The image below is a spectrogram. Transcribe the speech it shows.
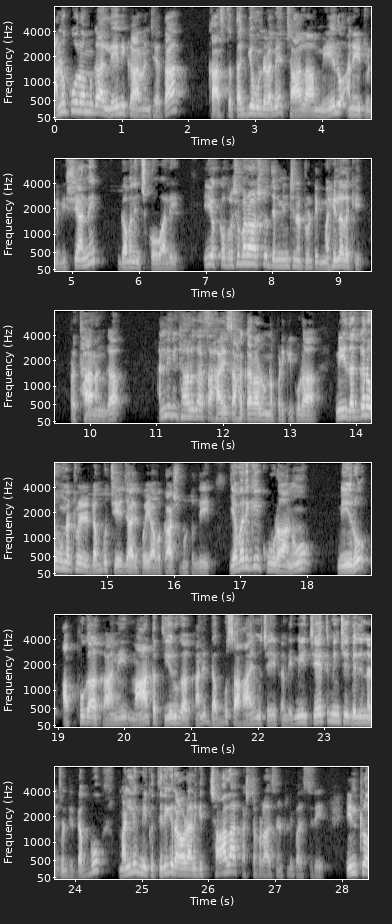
అనుకూలంగా లేని కారణం చేత కాస్త తగ్గి ఉండడమే చాలా మేలు అనేటువంటి విషయాన్ని గమనించుకోవాలి. ఈ యొక్క వృషభ రాశిలో జన్మించినటువంటి మహిళలకి ప్రధానంగా అన్ని విధాలుగా సహాయ సహకారాలు ఉన్నప్పటికీ కూడా మీ దగ్గర ఉన్నటువంటి డబ్బు చేజారిపోయే అవకాశం ఉంటుంది. ఎవరికి కూడాను మీరు అప్పుగా కానీ మాట తీరుగా కానీ డబ్బు సహాయం చేయకండి. మీ చేతి మించి వెళ్ళినటువంటి డబ్బు మళ్ళీ మీకు తిరిగి రావడానికి చాలా కష్టపడాల్సినటువంటి పరిస్థితి. ఇంట్లో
